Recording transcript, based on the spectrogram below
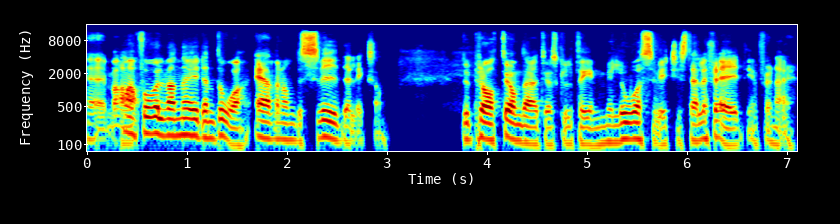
Eh, man, Ja. man får väl vara nöjd ändå, även om det svider liksom. Du pratade ju om där att jag skulle ta in Milosevic istället för Aid inför den här.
